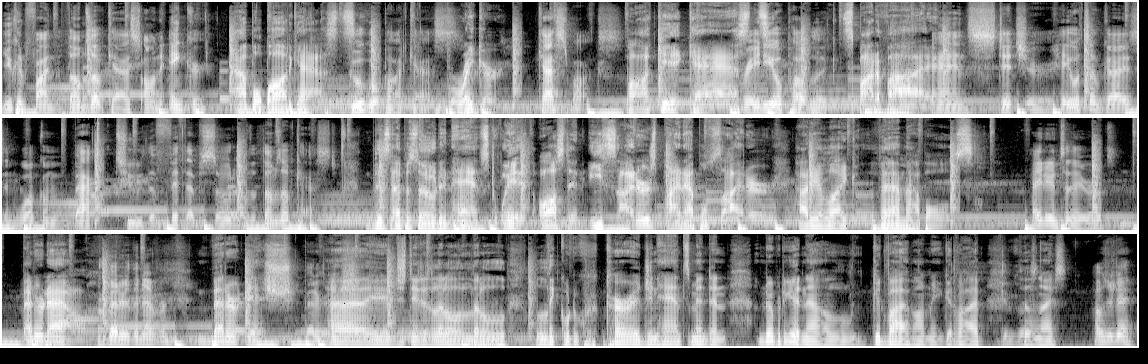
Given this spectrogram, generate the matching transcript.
You can find the Thumbs Up Cast on Anchor, Apple Podcasts, Google Podcasts, Breaker, Castbox, Pocket Cast, Radio Public, Spotify. and Stitcher. Hey, what's up, guys, and welcome back to the fifth episode of the Thumbs Up Cast. This episode enhanced with Austin Eastciders Pineapple Cider. How do you like them apples? How you doing today, Rhodes? Better now. Better than ever? Better-ish. Better-ish. Uh, just needed a little little liquid courage enhancement, and I'm doing pretty good now. Good vibe on me. Good vibe. Good Feels nice. How was your day?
